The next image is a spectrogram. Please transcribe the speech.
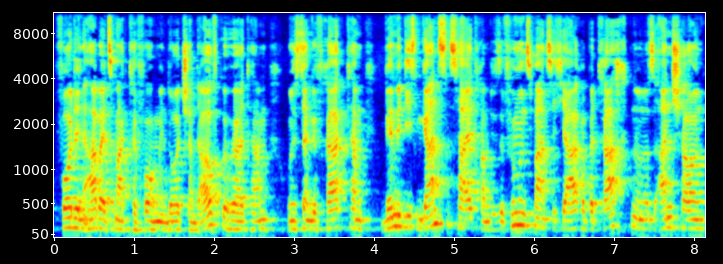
vor den Arbeitsmarktreformen in Deutschland aufgehört haben und uns dann gefragt haben, wenn wir diesen ganzen Zeitraum, diese 25 Jahre betrachten und uns anschauen,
